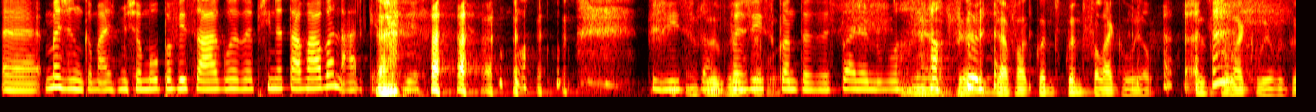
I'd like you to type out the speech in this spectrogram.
Ah, mas nunca mais me chamou para ver se a água da piscina estava a abanar, quer dizer. Pois isso, pronto, depois muito isso contas a história numa outra É, altura. já falo, quando, quando falar com ele. Falar com ele, a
